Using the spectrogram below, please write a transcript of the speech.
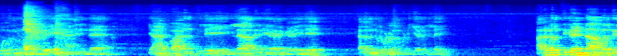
போதும் நான் இந்த யாழ்ப்பாணத்திலே இல்லாத நேரங்களிலே கலந்து கொள்ள முடியவில்லை. அறுபத்தி இரண்டாவது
